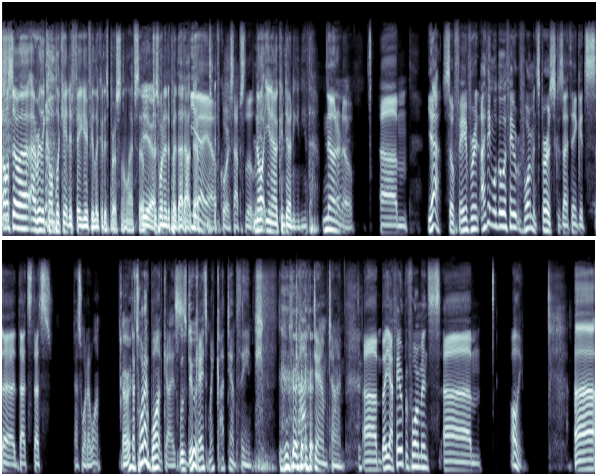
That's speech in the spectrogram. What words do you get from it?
Also, a, a really complicated figure if you look at his personal life. So, Yeah. just wanted to put that out there. Yeah, yeah, of course, absolutely. Not you know condoning any of that. No, no, no. Um, yeah. So favorite. I think we'll go with favorite performance first because I think it's uh, that's that's that's what I want. All right. That's what I want, guys. Let's do it. Okay, it's my goddamn theme. goddamn time. Um, but yeah, favorite performance. Um, Ollie. Uh,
